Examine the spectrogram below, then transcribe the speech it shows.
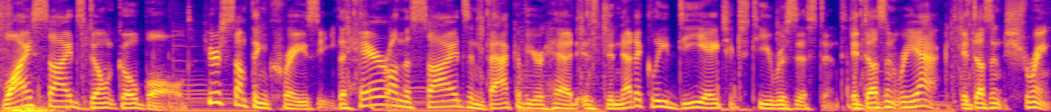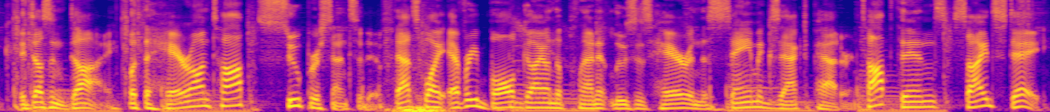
Why sides don't go bald? Here's something crazy. The hair on the sides and back of your head is genetically DHT resistant. It doesn't react, it doesn't shrink, it doesn't die. But the hair on top, super sensitive. That's why every bald guy on the planet loses hair in the same exact pattern. Top thins, sides stay.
